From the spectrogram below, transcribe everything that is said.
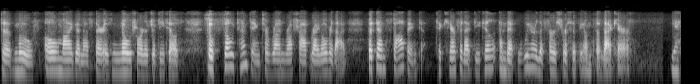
to move, oh my goodness, there is no shortage of details. So so tempting to run roughshod right over that, but then stopping to to care for that detail and that we're the first recipients of that care. Yes.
